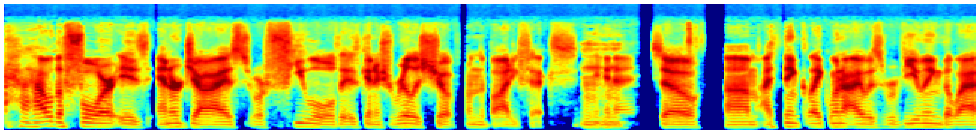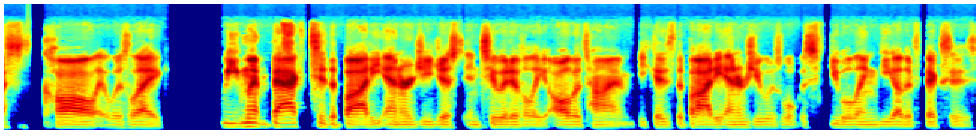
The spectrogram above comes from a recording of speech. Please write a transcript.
how the four is energized or fueled is going to really show up from the body fix. Mhm. And so um, I think like when I was reviewing the last call, it was like we went back to the body energy just intuitively all the time because the body energy was what was fueling the other fixes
